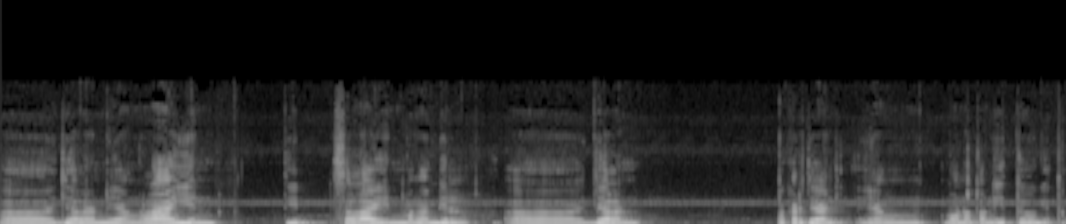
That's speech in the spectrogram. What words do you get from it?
uh, jalan yang lain selain mengambil uh, jalan pekerjaan yang monoton itu gitu.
